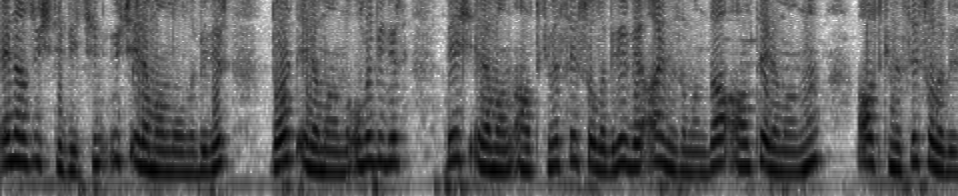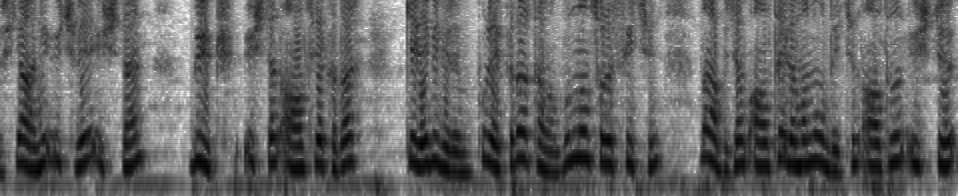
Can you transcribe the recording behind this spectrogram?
en az 3 dediği için 3 elemanlı olabilir. 4 elemanlı olabilir. 5 eleman alt küme sayısı olabilir ve aynı zamanda 6 elemanlı alt küme sayısı olabilir. Yani 3 ve 3'ten büyük. 3'ten 6'ya kadar gelebilirim. Buraya kadar tamam. Bundan sonrası için ne yapacağım? 6 eleman olduğu için 6'nın üçlü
